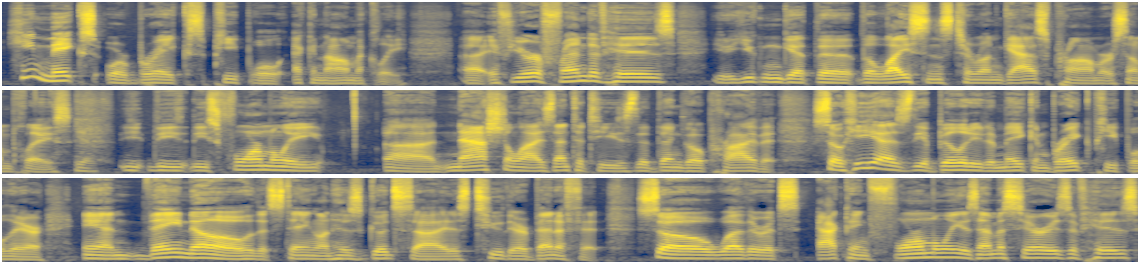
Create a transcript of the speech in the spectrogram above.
he makes or breaks people economically. Uh, if you're a friend of his, you, you can get the, the license to run Gazprom or someplace. Yeah. these, these formally uh, nationalized entities that then go private. So he has the ability to make and break people there, and they know that staying on his good side is to their benefit. So whether it's acting formally as emissaries of his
